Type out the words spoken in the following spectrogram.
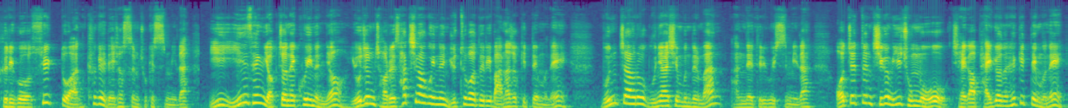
그리고 수익 또한 크게 내셨으면 좋겠습니다. 이 인생 역전의 코인은요, 요즘 저를 사칭하고 있는 유튜버들이 많아졌기 때문에 문자로 문의하신 분들만 안내 드리고 있습니다. 어쨌든 지금 이 종목 제가 발견을 했기 때문에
